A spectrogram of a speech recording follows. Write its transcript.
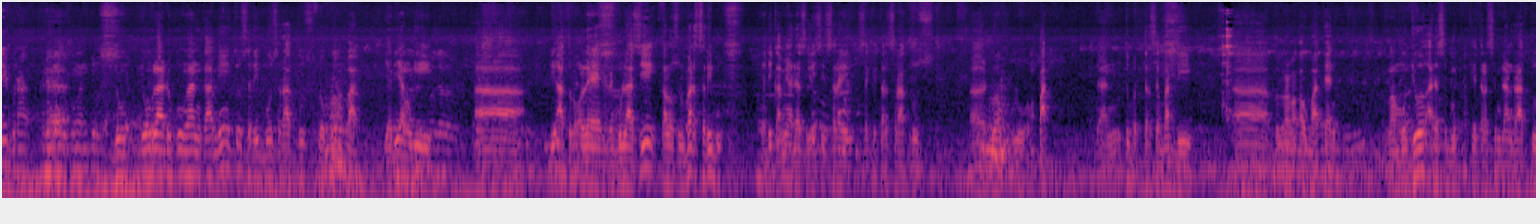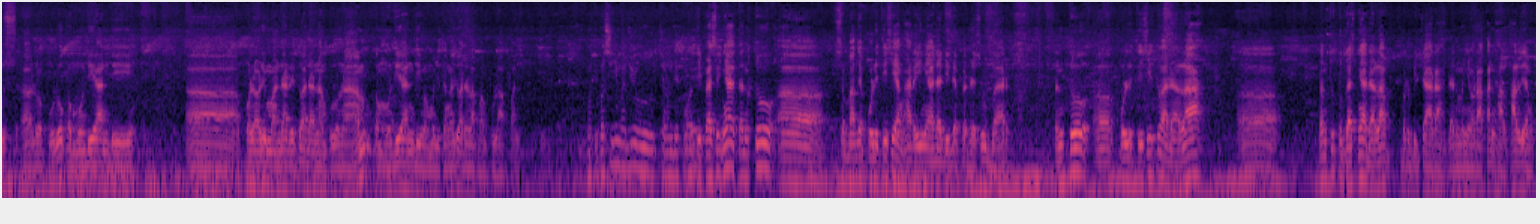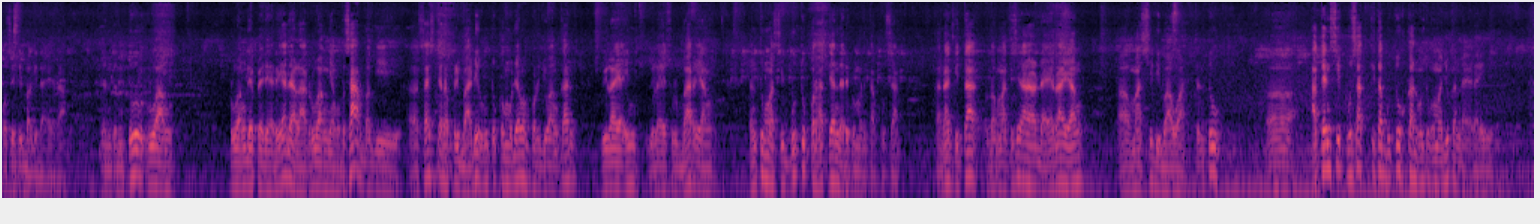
jumlah Eh, dukungan dulu Pak. Jum- jumlah dukungan kami itu 1124 jadi yang di eh, diatur oleh regulasi kalau Sulbar 1000 jadi kami ada selisih serai- sekitar 124 dan itu tersebar di eh, beberapa kabupaten. Mamuju ada sekitar 920 kemudian di eh, Pulau Limandar itu ada 66 kemudian di Mamuju Tengah itu ada 88 Motivasinya maju calon DPR. Motivasinya tentu eh, sebagai politisi yang hari ini ada di DPRD Subar, tentu eh, politisi itu adalah eh, tentu tugasnya adalah berbicara dan menyuarakan hal-hal yang positif bagi daerah. Dan tentu ruang ruang DPD RI adalah ruang yang besar bagi eh, saya secara pribadi untuk kemudian memperjuangkan wilayah ini, wilayah Sulbar yang tentu masih butuh perhatian dari pemerintah pusat. Karena kita otomatis adalah daerah yang eh, masih di bawah. Tentu eh, atensi pusat kita butuhkan untuk memajukan daerah ini.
